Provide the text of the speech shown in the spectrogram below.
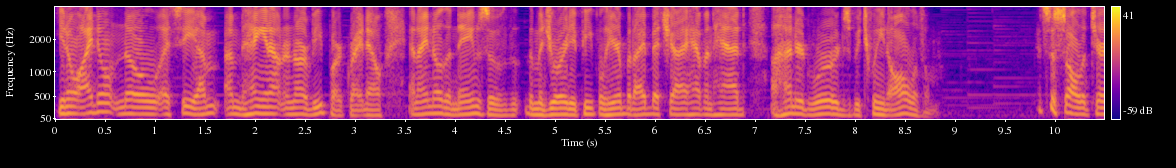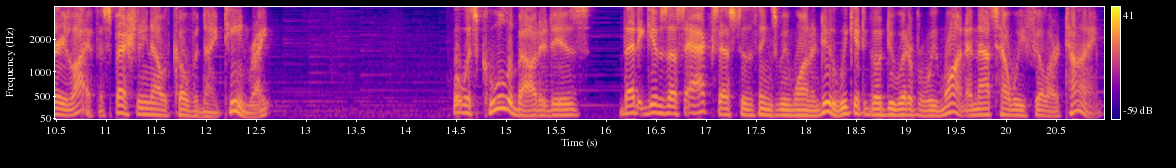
You know, I don't know. I see. I'm I'm hanging out in an RV park right now, and I know the names of the majority of people here, but I bet you I haven't had a hundred words between all of them. It's a solitary life, especially now with COVID nineteen, right? But what's cool about it is that it gives us access to the things we want to do. We get to go do whatever we want, and that's how we fill our time.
